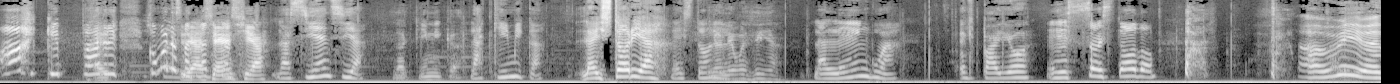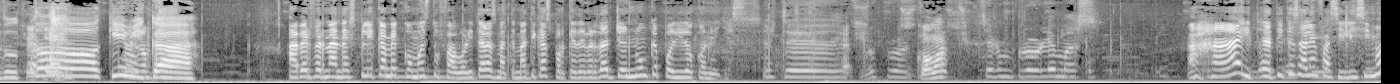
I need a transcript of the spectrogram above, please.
¡Ay, qué padre! ¿Cómo las La matemáticas? ciencia. La ciencia, La química. la química, La historia. la historia, La lenguacilla. la lengua. Español. Eso es todo. A mí me gustó química. A ver, Fernanda, explícame cómo es tu favorita las matemáticas, porque de verdad yo nunca he podido con ellas. Este. ¿Cómo? Ser problemas. Ajá, ¿y a ti te salen facilísimo?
